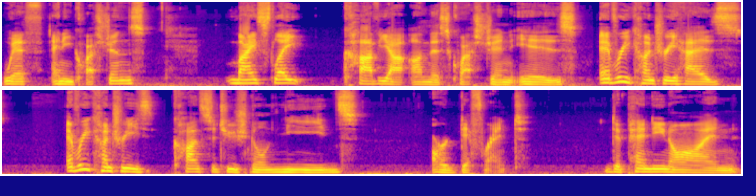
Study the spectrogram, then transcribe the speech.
with any questions. My slight caveat on this question is every country has, every country's constitutional needs are different depending on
